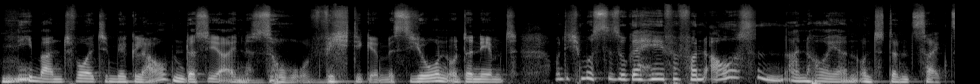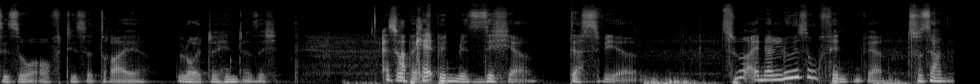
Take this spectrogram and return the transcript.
Niemand wollte mir glauben, dass ihr eine so wichtige Mission unternehmt, und ich musste sogar Hilfe von außen anheuern, und dann zeigt sie so auf diese drei Leute hinter sich. Also, Aber ich bin mir sicher, dass wir zu einer Lösung finden werden, zusammen.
